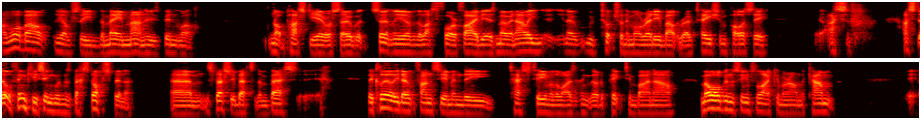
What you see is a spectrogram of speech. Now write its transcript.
And what about obviously the main man who's been well not past year or so, but certainly over the last four or five years, Moeen Ali, you know, we've touched on him already about the rotation policy. I, I still think he's England's best off spinner, um, especially better than Bess. They clearly don't fancy him in the test team, otherwise, I think they would have picked him by now. Morgan seems to like him around the camp. It,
